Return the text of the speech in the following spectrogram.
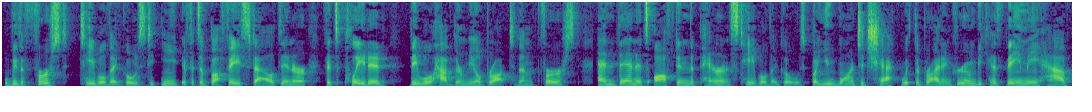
will be the first table that goes to eat. If it's a buffet style dinner, if it's plated, they will have their meal brought to them first. And then it's often the parents' table that goes. But you want to check with the bride and groom because they may have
